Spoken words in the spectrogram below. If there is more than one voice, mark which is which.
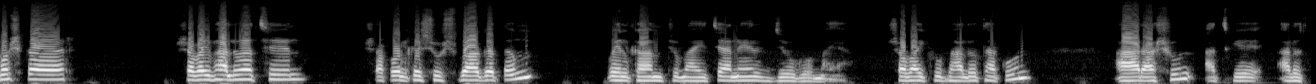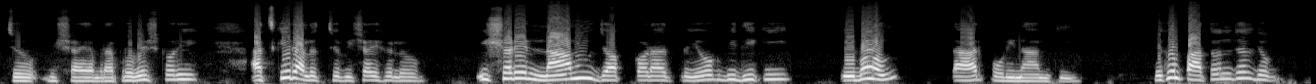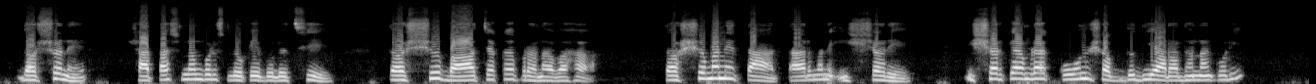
Speaker 1: নমস্কার। সবাই ভালো আছেন? সকলকে সুস্বাগতম। ওয়েলকাম টু মাই চ্যানেল যোগমায়া সবাই খুব ভালো থাকুন। আর আসুন, আজকে আলোচ্য বিষয়ে আমরা প্রবেশ করি। আজকের আলোচ্য বিষয় হলো, ঈশ্বরের নাম জপ করার প্রয়োগ বিধি কি এবং তার পরিণাম কি? দেখুন, পাতঞ্জল যোগ দর্শনের সাতাশ নম্বর শ্লোকে বলেছে তস্য বাচক প্রণবাহা তস্য মানে তার তার মানে ঈশ্বরে ঈশ্বরকে আমরা কোন শব্দ দিয়ে আরাধনা করি?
